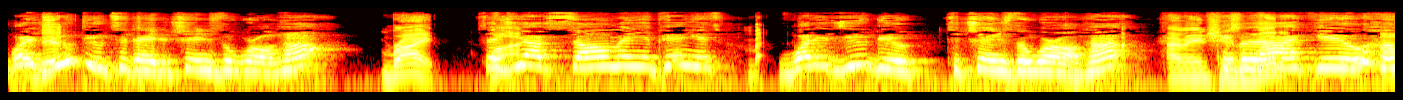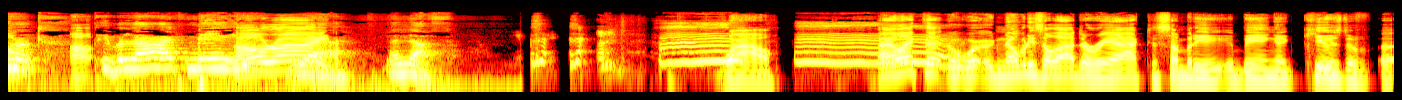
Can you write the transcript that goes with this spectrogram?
What did you do today to change the world, huh? Right. Since Well, you have so many opinions, what did you do to change the world, huh? I mean, she's People lit- like you. Oh, oh. People like me. All right. Yeah, enough. Wow. I like that we're, nobody's allowed to react to somebody being accused of, uh,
